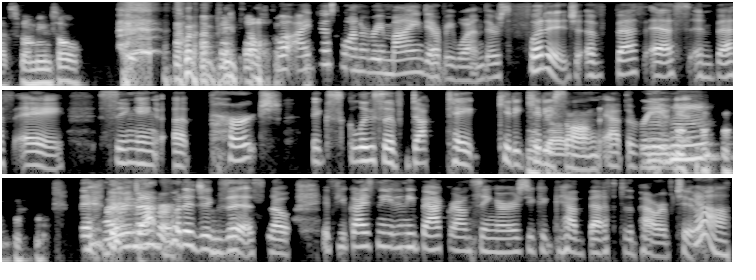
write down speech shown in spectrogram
that's what I'm being told. That's what I'm being told. Well, I just want to remind everyone there's footage of Beth S. and Beth A. singing a perch exclusive duct tape kitty Oh, kitty God. song at the reunion. Mm-hmm. There- I that footage exists. So if you guys need any background singers, you could have Beth to the power of two. Yeah.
